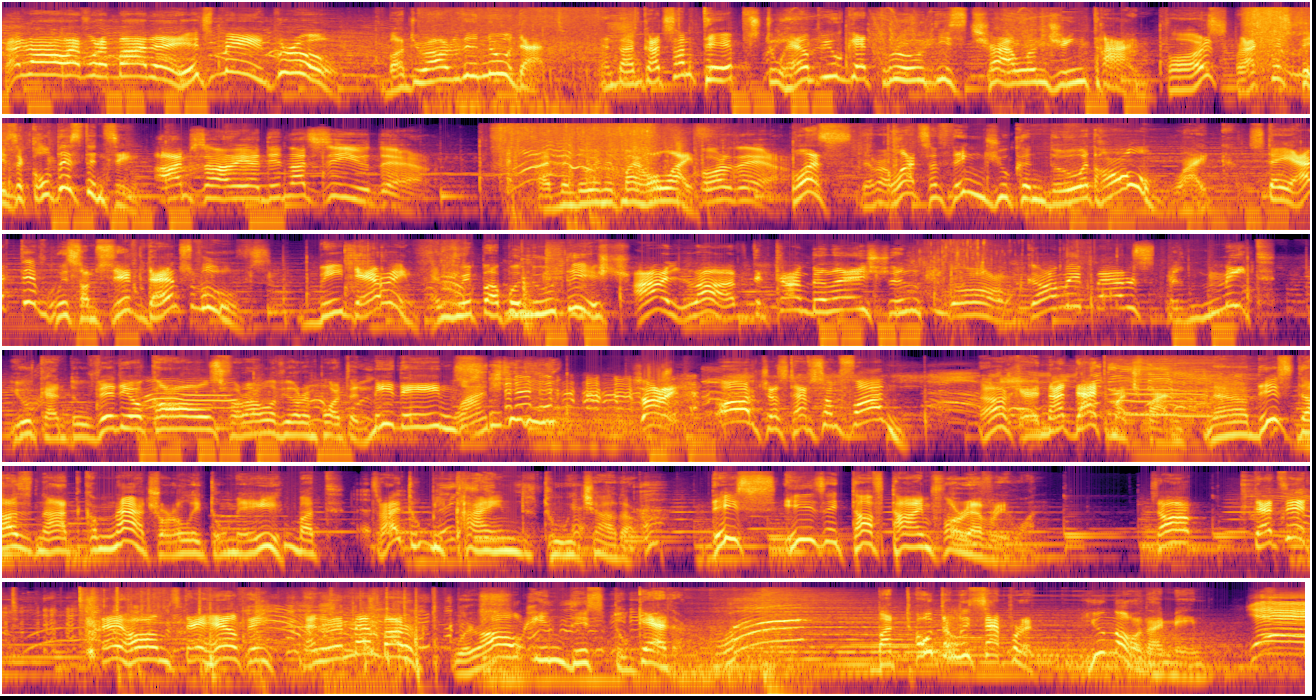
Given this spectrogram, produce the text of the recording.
Hello, everybody! It's me, Gru! But you already knew that. And I've got some tips to help you get through this challenging time. First, practice physical distancing. I'm sorry, I did not see you there. I've been doing it my whole life. Or there. Plus, there are lots of things you can do at home, like stay active with some sick dance moves, be daring, and whip up a new dish. I love the combination of gummy bears with meat. You can do video calls for all of your important meetings. What? Sorry. Or just have some fun. Okay, not that much fun. Now, this does not come naturally to me, but try to be kind to each other. This is a tough time for everyone. So, that's it. Stay home, stay healthy, and remember, we're all in this together. What? But totally separate. You know what I mean. Yeah!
